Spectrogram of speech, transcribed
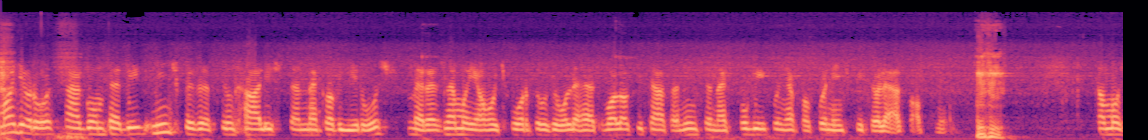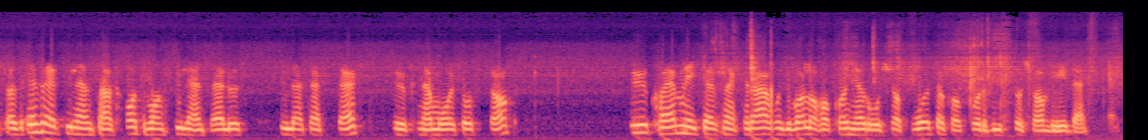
Magyarországon pedig nincs közöttünk hál' Istennek a vírus, mert ez nem olyan, hogy hordozó lehet valaki, tehát ha nincsenek fogékonyak, akkor nincs kitől elkapni. Uh-huh. Na most az 1969 előtt születettek, ők nem oltottak, ők, ha emlékeznek rá, hogy valaha kanyarósak voltak, akkor biztosan védettek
